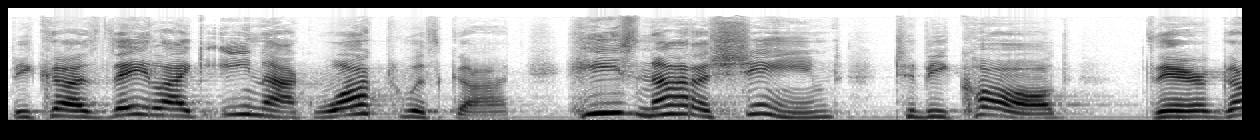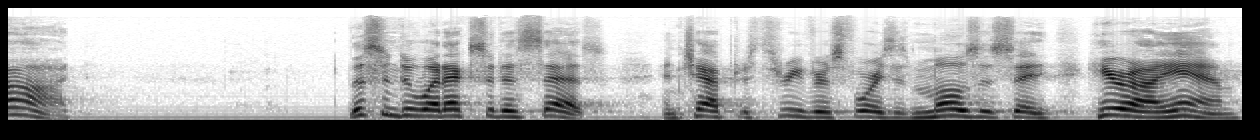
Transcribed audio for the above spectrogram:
because they, like Enoch, walked with God, he's not ashamed to be called their God. Listen to what Exodus says in chapter 3, verse 4. He says, Moses said, Here I am.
